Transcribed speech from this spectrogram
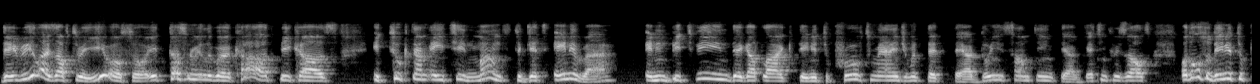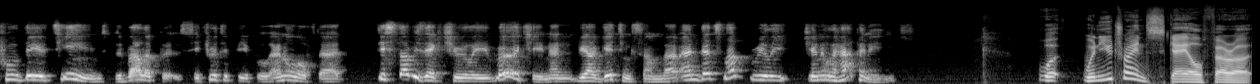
they realize after a year or so it doesn't really work out because it took them 18 months to get anywhere. And in between they got like they need to prove to management that they are doing something they are getting results. But also they need to prove their teams developers security people and all of that. This stuff is actually working and we are getting somewhere. And that's not really generally happening. Well when you try and scale Ferruh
